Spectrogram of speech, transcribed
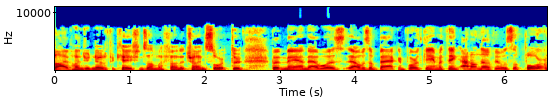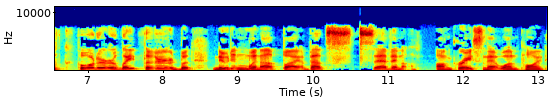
500 notifications on my phone to try and sort through. But man, that was that was a back and forth game. I think I don't know if it was the fourth quarter or late third, but Newton went up by about seven on Grayson at one point,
